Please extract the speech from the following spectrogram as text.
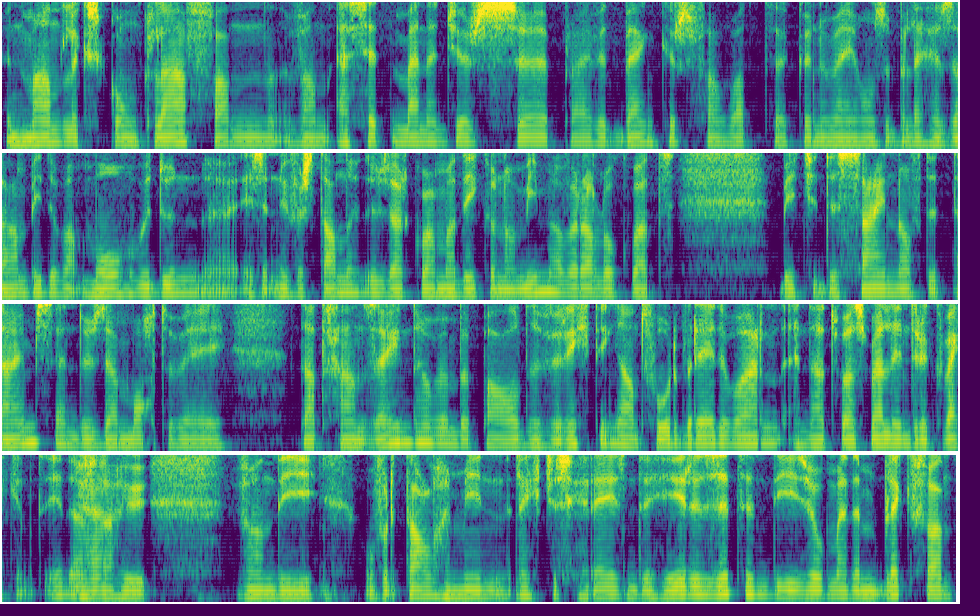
een, maandelijks conclaaf van, van asset managers, uh, private bankers, van wat uh, kunnen wij onze beleggers aanbieden, wat mogen we doen, is het nu verstandig? Dus daar kwam wat economie, maar vooral ook wat beetje de sign of the times. En dus daar mochten wij dat gaan zeggen dat we een bepaalde verrichting aan het voorbereiden waren. En dat was wel indrukwekkend. Hè? Dan zag u van die over het algemeen lichtjes grijzende heren zitten, die zo met een blik van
